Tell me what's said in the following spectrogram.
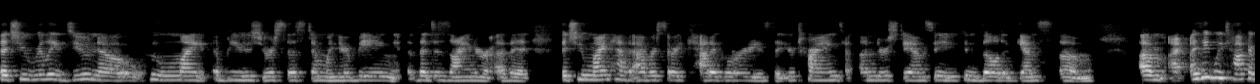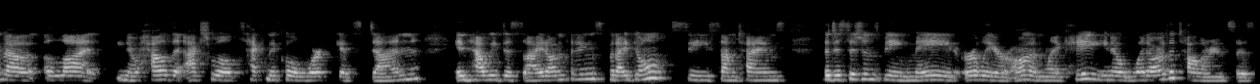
that you really do know who might abuse your system when you're being the designer of it that you might have adversary categories that you're trying to understand so you can build against them. Um, I, I, think we talk about a lot, you know, how the actual technical work gets done and how we decide on things, but I don't see sometimes the decisions being made earlier on like hey you know what are the tolerances?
